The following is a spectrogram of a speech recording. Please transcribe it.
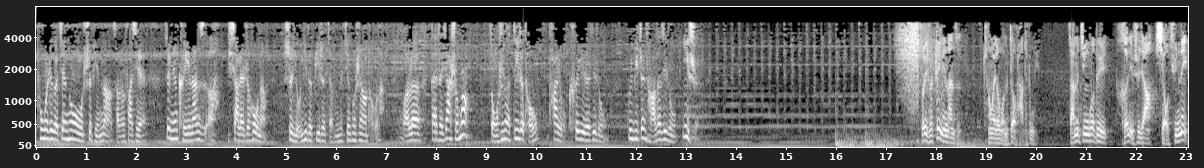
通过这个监控视频呢，咱们发现这名可疑男子啊下来之后呢，是有意的避着咱们的监控摄像头的。完了，戴着鸭舌帽，总是呢低着头，他有刻意的这种规避侦查的这种意识。所以说，这名男子成为了我们调查的重点。咱们经过对何女士家小区内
